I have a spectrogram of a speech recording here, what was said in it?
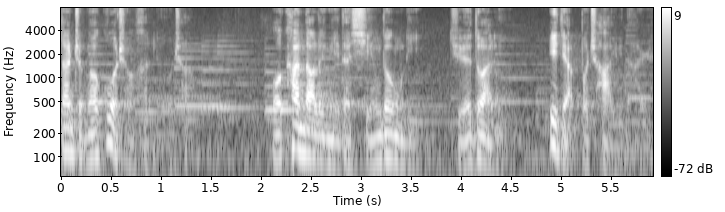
但整个过程很流畅。我看到了你的行动力、决断力，一点不差于男人。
